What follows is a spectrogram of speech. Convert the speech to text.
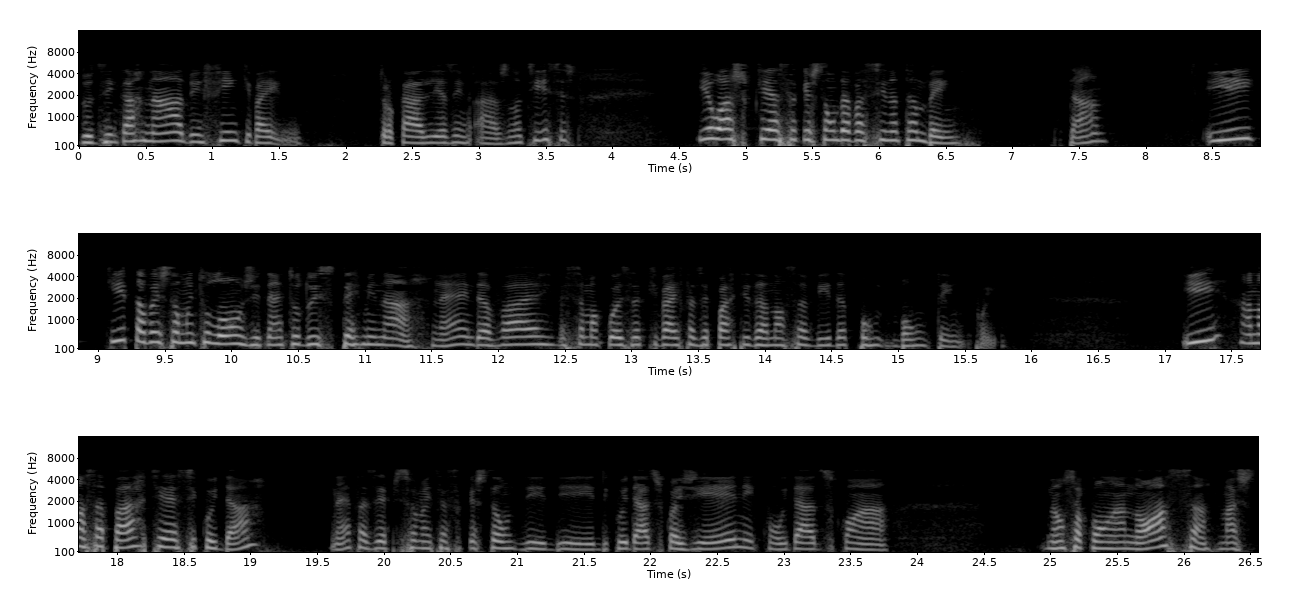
do desencarnado, enfim, que vai trocar ali as, as notícias. E eu acho que essa questão da vacina também, tá? E que talvez está muito longe, né, tudo isso terminar, né? Ainda vai, vai ser uma coisa que vai fazer parte da nossa vida por um bom tempo aí. E a nossa parte é se cuidar, né? Fazer principalmente essa questão de, de, de cuidados com a higiene, cuidados com a não só com a nossa, mas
